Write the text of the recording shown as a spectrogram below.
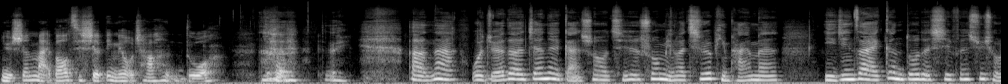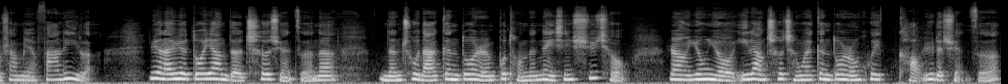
女生买包其实也并没有差很多。对对，啊，那我觉得 Jenny 感受其实说明了汽车品牌们已经在更多的细分需求上面发力了。越来越多样的车选择呢，能触达更多人不同的内心需求，让拥有一辆车成为更多人会考虑的选择。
